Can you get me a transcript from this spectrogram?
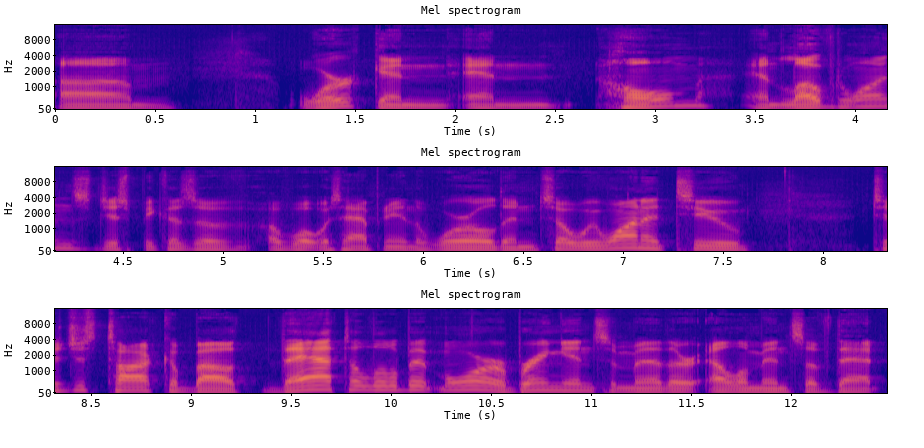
Um, work and and home and loved ones just because of, of what was happening in the world and so we wanted to to just talk about that a little bit more or bring in some other elements of that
